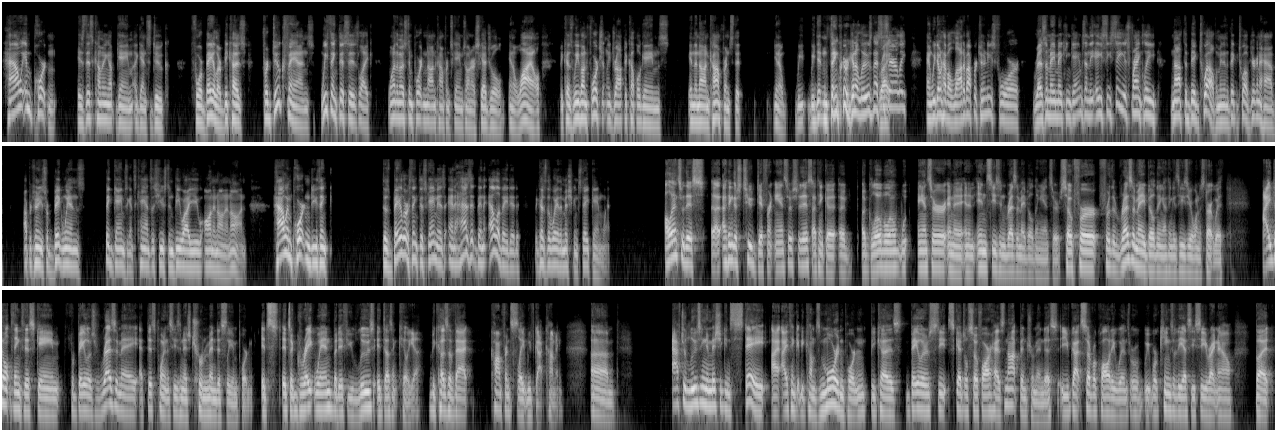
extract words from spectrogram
How important is this coming up game against Duke for Baylor? Because for Duke fans, we think this is like one of the most important non-conference games on our schedule in a while because we've unfortunately dropped a couple games in the non-conference that you know we we didn't think we were going to lose necessarily and we don't have a lot of opportunities for resume making games and the ACC is frankly not the Big 12. I mean in the Big 12 you're going to have opportunities for big wins, big games against Kansas, Houston, BYU, on and on and on. How important do you think does Baylor think this game is and has it been elevated because of the way the Michigan State game went? I'll answer this. Uh, I think there's two different answers to this. I think a, a, a global answer and, a, and an in-season resume building answer. So for for the resume building, I think is easier one to start with. I don't think this game for Baylor's resume at this point in the season is tremendously important. It's it's a great win, but if you lose, it doesn't kill you because of that conference slate we've got coming. Um, after losing to Michigan State, I, I, think it becomes more important because Baylor's schedule so far has not been tremendous. You've got several quality wins. We're, we're kings of the SEC right now, but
